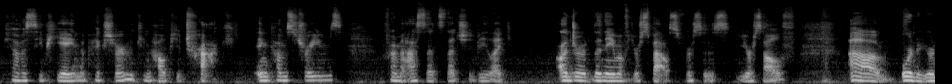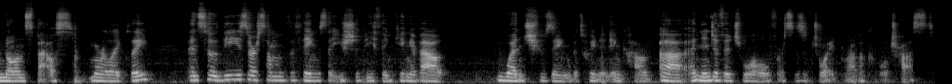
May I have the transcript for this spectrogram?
if you have a CPA in the picture who can help you track income streams from assets that should be like under the name of your spouse versus yourself um, or your non-spouse more likely. And so these are some of the things that you should be thinking about when choosing between an income uh, an individual versus a joint revocable trust.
